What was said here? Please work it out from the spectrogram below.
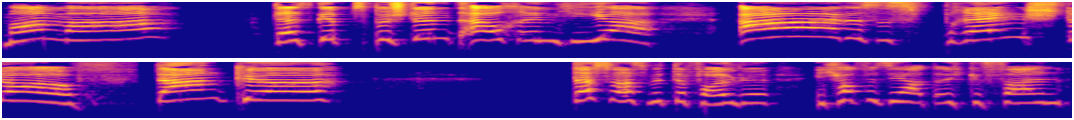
Mama, das gibt's bestimmt auch in hier. Ah, das ist Sprengstoff. Danke. Das war's mit der Folge. Ich hoffe, sie hat euch gefallen.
